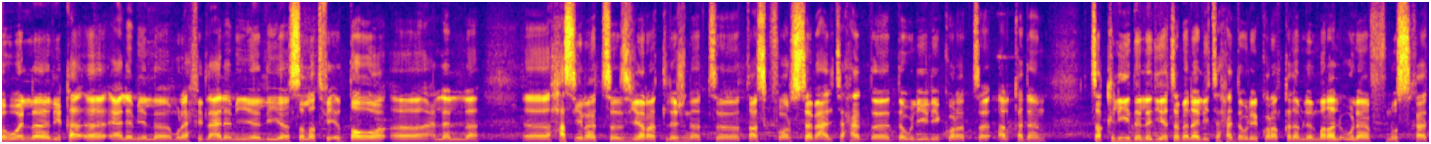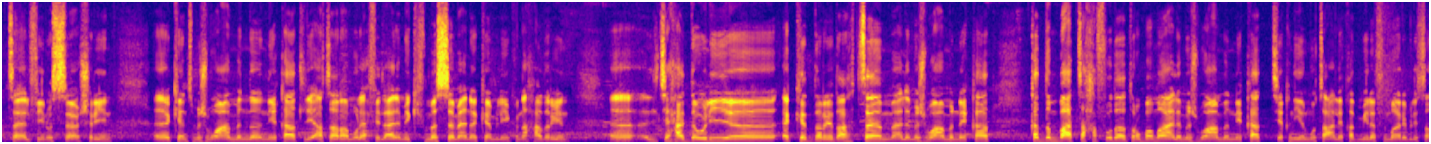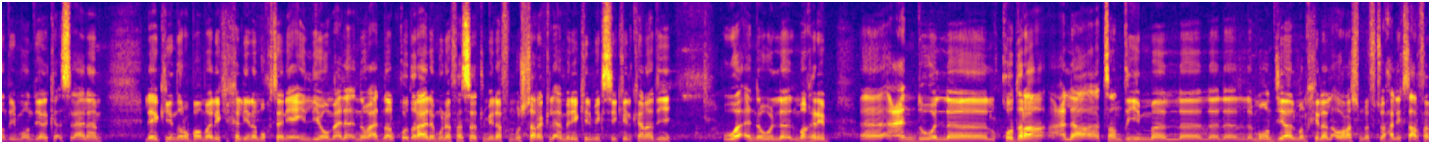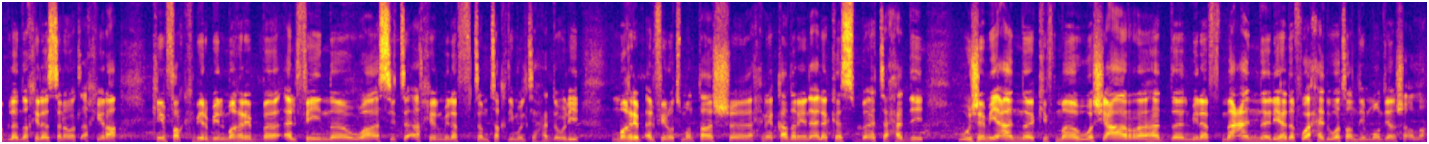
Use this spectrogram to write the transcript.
هو اللقاء إعلامي الملاحفظ العالمي اللي سلط فيه الضوء على حصيلة زيارة لجنة تاسك فورس 7 الاتحاد الدولي لكرة القدم. التقليد الذي يتبنى الاتحاد الدولي لكرة القدم للمرة الأولى في نسخة 2029 آه، كانت مجموعة من النقاط اللي أثار ملاحفظ العالمي. كيف ما سمعنا كاملين كنا حاضرين. آه، الاتحاد الدولي آه، أكد رضاه التام على مجموعة من النقاط. قدم بعض التحفظات ربما على مجموعة من النقاط التقنية المتعلقة بملف المغرب لتنظيم مونديال كأس العالم. لكن ربما اللي كيخلينا مقتنعين اليوم على أنه عندنا القدرة على منافسة الملف المشترك الأمريكي المكسيكي الكندي وأنه المغرب عنده القدرة على تنظيم المونديال من خلال الاوراق المفتوحة اللي تعرفها بلادنا خلال السنوات الأخيرة. كاين فرق كبير بين المغرب 2006 آخر ملف تم تقديمه للاتحاد الدولي ومغرب 2018 إحنا قادرين على كسب التحدي وجميعا كيف ما هو شعار هذا الملف معا لهدف واحد هو تنظيم المونديال إن شاء الله.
